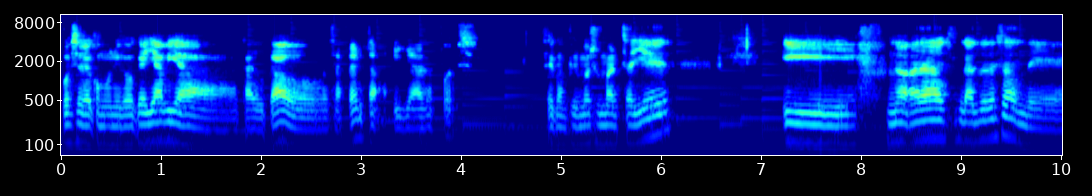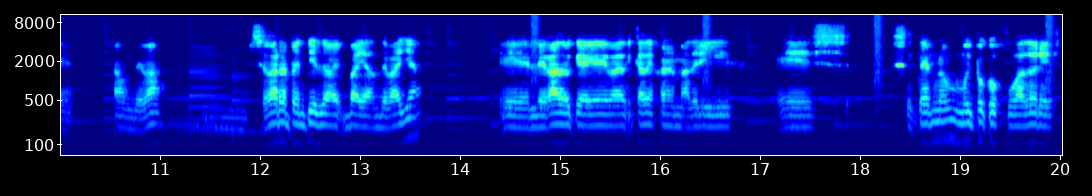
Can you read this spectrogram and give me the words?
pues se le comunicó que ya había caducado esa oferta y ya pues se confirmó su marcha ayer y no, ahora las dudas a dónde, a dónde va. Mm, se va a arrepentir vaya donde vaya. El legado que, ha dejado en Madrid es, eterno. Muy pocos jugadores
